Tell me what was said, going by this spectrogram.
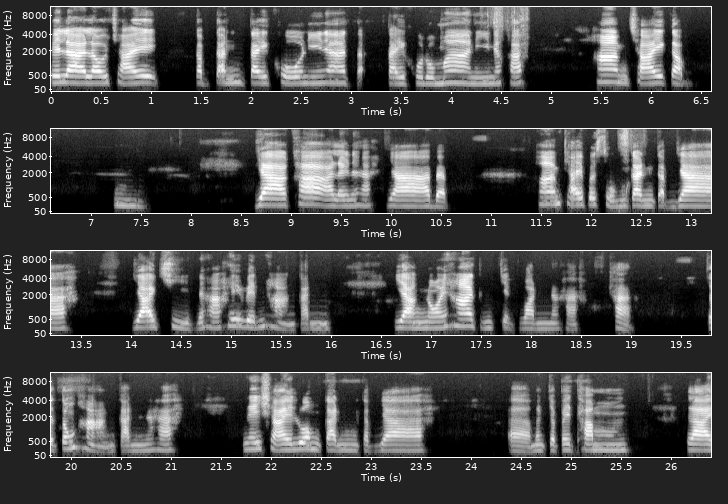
เวลาเราใช้กับตันไตรโคนี้นะไตรโคโรมานี้นะคะ ห้ามใช้กับยาฆ่าอะไรนะคะ ยาแบบ ห้ามใช้ผสมกันกับยายาฉีดนะคะ ให้เว้นห่างกันอย่างน้อยห้าถึงเจ็ดวันนะคะค่ะ จะต้องห่างกันนะคะในใช้ร่วมกันกับยาเอ่อมันจะไปทำลาย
